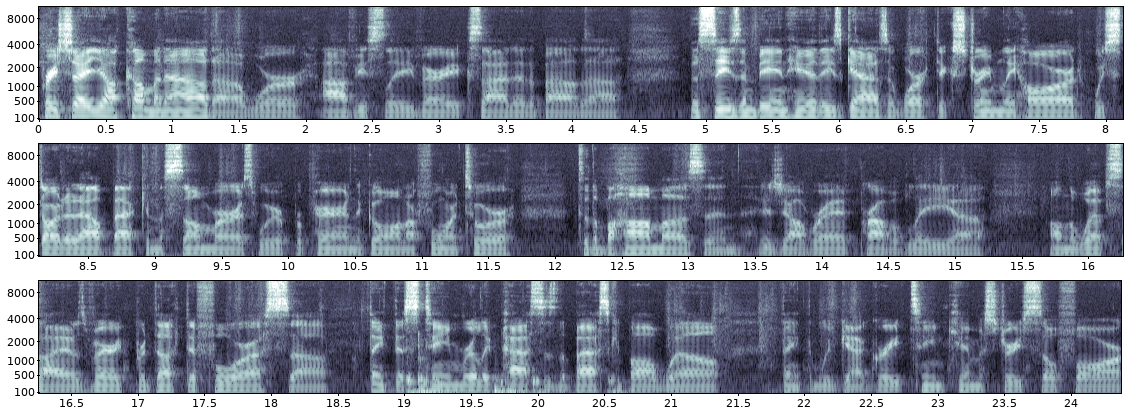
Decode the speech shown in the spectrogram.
appreciate y'all coming out. Uh, we're obviously very excited about uh, the season being here. These guys have worked extremely hard. We started out back in the summer as we were preparing to go on our foreign tour to the Bahamas, and as y'all read probably uh, on the website, it was very productive for us. Uh, I think this team really passes the basketball well. I think that we've got great team chemistry so far.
